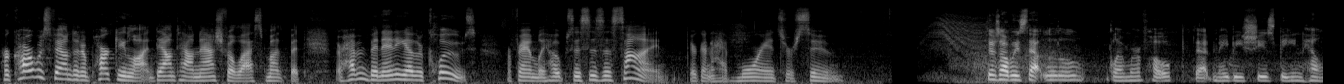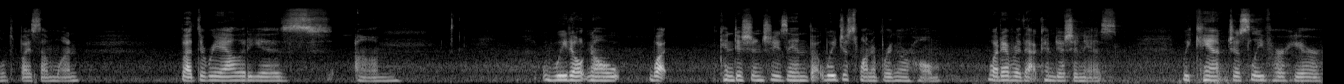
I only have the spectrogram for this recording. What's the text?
Her car was found in a parking lot in downtown Nashville last month, but there haven't been any other clues. Her family hopes this is a sign they're going to have more answers soon. There's always that little glimmer of hope that maybe she's being held by someone. But the reality is, um, we don't know what condition she's in, but we just want to bring her home, whatever that condition is. We can't just leave her here.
